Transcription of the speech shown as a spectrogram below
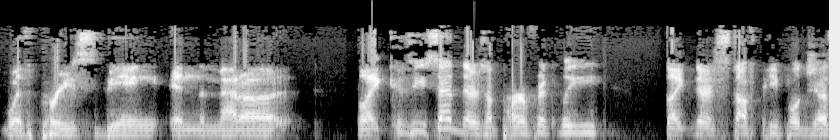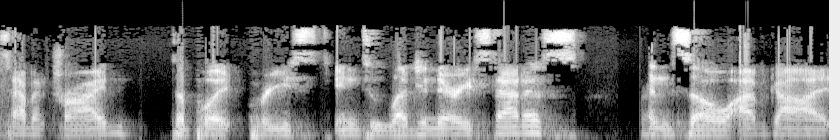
with priests being in the meta. Like, because he said there's a perfectly, like, there's stuff people just haven't tried to put priest into legendary status. And so I've got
